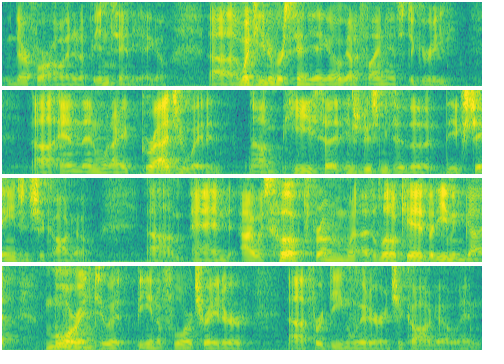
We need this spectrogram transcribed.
therefore how I ended up in San Diego. Uh, I went to University of San Diego, got a finance degree, uh, and then when I graduated, um, he said introduced me to the the exchange in Chicago. Um, and I was hooked from as a little kid, but even got more into it being a floor trader uh, for Dean Witter in Chicago, and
